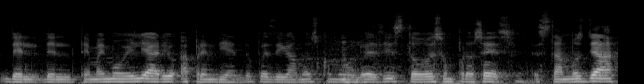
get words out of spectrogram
del, del, tema inmobiliario, aprendiendo, pues digamos, como lo decís, todo es un proceso. Estamos ya,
